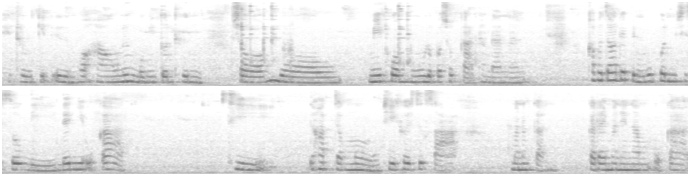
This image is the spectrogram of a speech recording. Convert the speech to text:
เฮ็ดธุรกิจอื่น เพราะเฮาหนึ่งบ่มีต้นทุนสองบ่มีความรู้หรือประสบการณ์ทางด้านนั้นข้าพเจ้าได้เป็นบุคคลที่โชคดีได้มีโอกาส ที่รับจากหมู่ที่เคยศึกษามานำกัน ก็ได้มาแนะนำโอกาส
